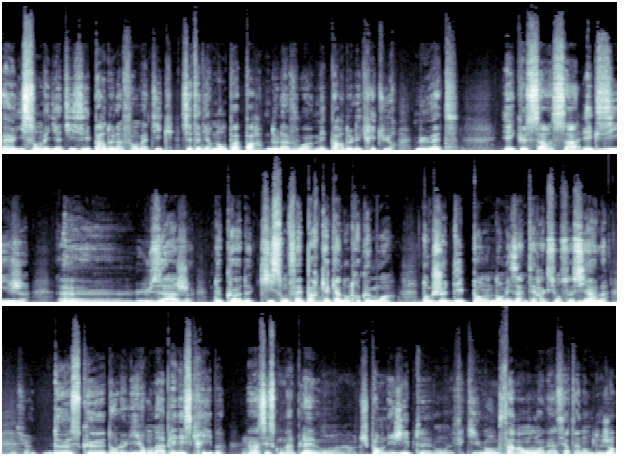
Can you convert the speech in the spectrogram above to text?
euh, ils sont médiatisés par de l'informatique, c'est-à-dire non pas par de la voix, mais par de l'écriture muette, et que ça, ça exige euh, l'usage de codes qui sont faits par mmh. quelqu'un d'autre que moi. Donc je dépends dans mes interactions sociales mmh. de ce que dans le livre on a appelé des scribes. Mmh. Hein, c'est ce qu'on appelait, bon, je sais pas, en Égypte, bon, effectivement, Pharaon avait un certain nombre de gens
